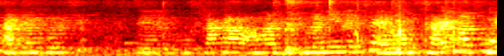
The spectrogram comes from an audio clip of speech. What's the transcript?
স্যারকে আমি বলেছি যে কাকা আমার বইগুলো নিয়ে নিয়েছে এবং স্যারের মাধ্যমে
